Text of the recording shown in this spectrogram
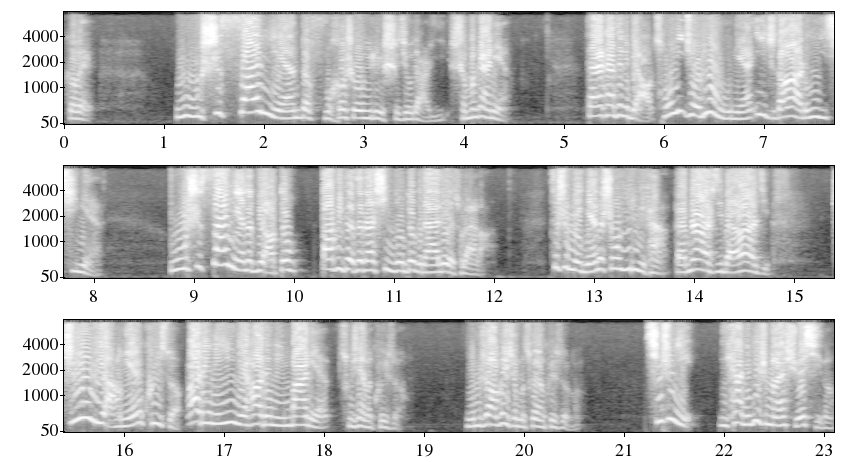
各位，五十三年的复合收益率十九点一，什么概念？大家看这个表，从一九六五年一直到二零一七年，五十三年的表都。巴菲特在他信中都给大家列出来了，这是每年的收益率，看百分之二十几，百分之二十几，只有两年亏损，二零零一年、二零零八年出现了亏损。你们知道为什么出现亏损吗？其实你，你看你为什么来学习呢？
